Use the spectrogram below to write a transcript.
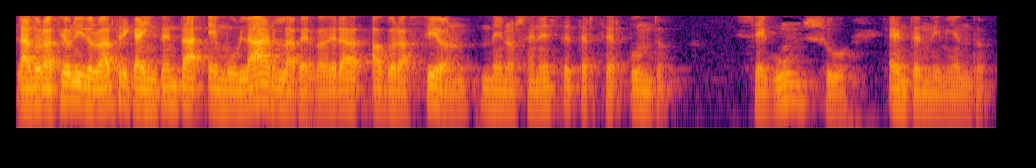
La adoración idolátrica intenta emular la verdadera adoración, menos en este tercer punto según su entendimiento.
